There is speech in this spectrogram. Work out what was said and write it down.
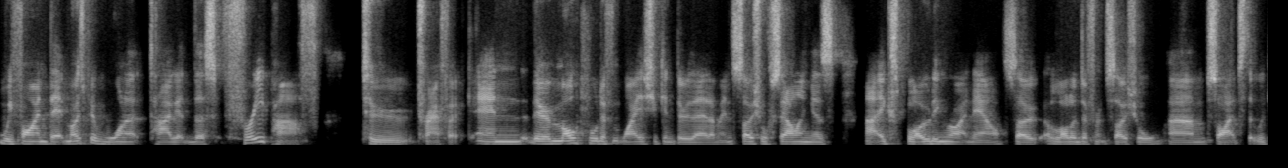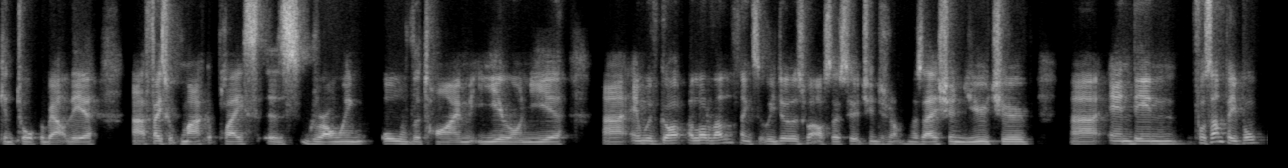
we find that most people want to target this free path to traffic. And there are multiple different ways you can do that. I mean, social selling is uh, exploding right now. So, a lot of different social um, sites that we can talk about there. Uh, Facebook Marketplace is growing all the time, year on year. Uh, and we've got a lot of other things that we do as well. So, search engine optimization, YouTube. Uh, and then for some people,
